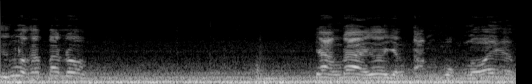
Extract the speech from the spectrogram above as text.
ถึงหรอกครับ บ้านนอก ย่างได้ก็ยังต่ำหกร้อยครับ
